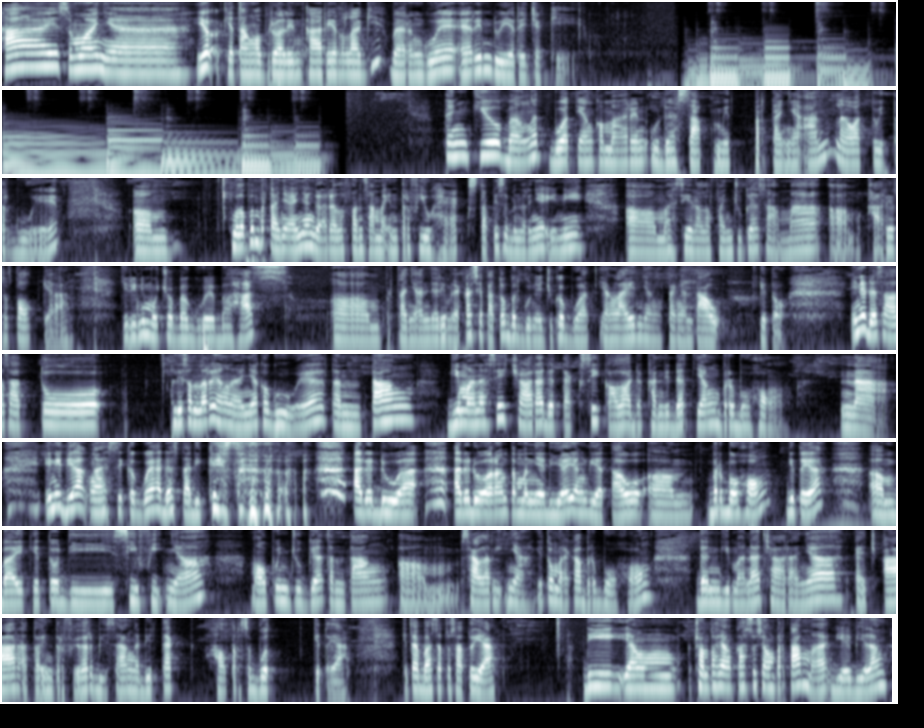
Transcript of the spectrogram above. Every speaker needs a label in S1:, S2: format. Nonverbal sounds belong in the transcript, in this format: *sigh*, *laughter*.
S1: Hai semuanya, yuk kita ngobrolin karir lagi bareng gue Erin Dwi Rejeki. Thank you banget buat yang kemarin udah submit pertanyaan lewat Twitter gue. Um, walaupun pertanyaannya nggak relevan sama interview hacks, tapi sebenarnya ini um, masih relevan juga sama um, karir talk ya. Jadi ini mau coba gue bahas um, pertanyaan dari mereka, siapa tahu berguna juga buat yang lain yang pengen tahu gitu. Ini ada salah satu listener yang nanya ke gue tentang gimana sih cara deteksi kalau ada kandidat yang berbohong. Nah, ini dia ngasih ke gue ada study case. *laughs* ada dua, ada dua orang temennya dia yang dia tahu um, berbohong gitu ya, um, baik itu di CV-nya maupun juga tentang um, salary-nya. Itu mereka berbohong dan gimana caranya HR atau interviewer bisa ngedetect hal tersebut gitu ya. Kita bahas satu-satu ya. Di yang contoh yang kasus yang pertama dia bilang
